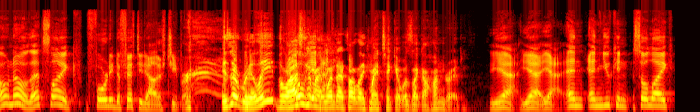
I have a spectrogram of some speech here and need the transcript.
Oh no, that's like forty to fifty dollars cheaper. is it really? The last oh, time yeah. I went, I felt like my ticket was like a hundred. Yeah, yeah, yeah. And and you can so like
